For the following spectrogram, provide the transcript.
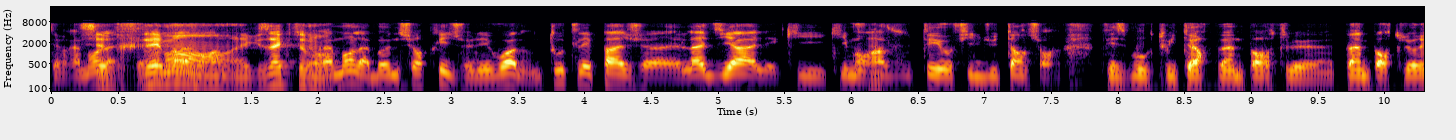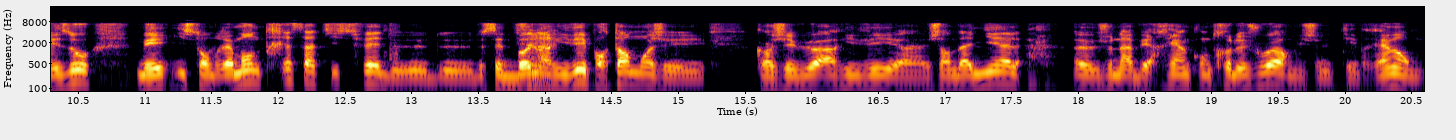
C'est vraiment, la, vraiment, vraiment exactement. vraiment la bonne surprise. Je les vois dans toutes les pages euh, Ladial qui, qui m'ont rajouté au fil du temps sur Facebook, Twitter, peu importe le, peu importe le réseau. Mais ils sont vraiment très satisfaits de, de, de cette bonne arrivée. Pourtant, moi, j'ai quand j'ai vu arriver euh, Jean Daniel, euh, je n'avais rien contre le joueur, mais je n'étais vraiment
